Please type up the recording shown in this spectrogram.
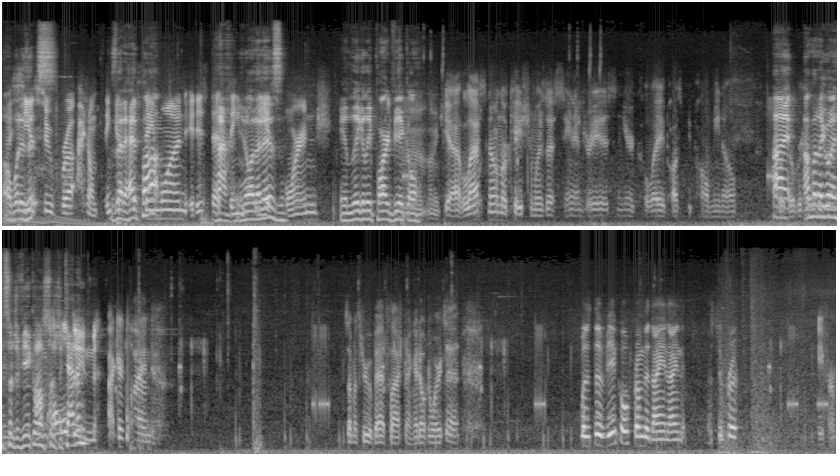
Oh, I what is see this? A Supra. I don't think Is it's that a head the same pop? one. It is that Ah, same. you know what that is? Orange. Illegally parked vehicle. Let me check. Yeah, last known location was at San Andreas near Calais, possibly Palomino. Alright, I'm gonna go and search a vehicle, I'm search the cabin. I can find. Someone threw a bad flashbang. I don't know where it's at. Was the vehicle from the 99 Supra? Affirm.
